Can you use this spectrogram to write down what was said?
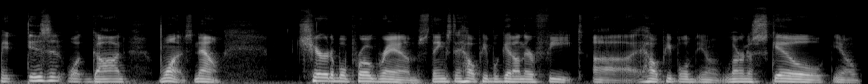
it isn't what God wants. Now charitable programs things to help people get on their feet uh, help people you know learn a skill you know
